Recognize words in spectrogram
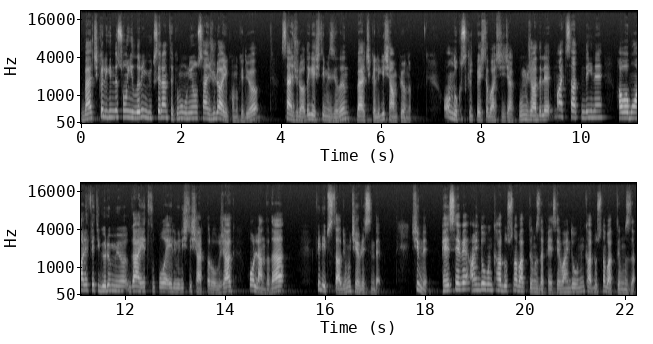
Belçika Ligi'nde son yılların yükselen takımı Union Saint-Gillois'ı konuk ediyor. Saint-Gillois da geçtiğimiz yılın Belçika Ligi şampiyonu. 19.45'te başlayacak bu mücadele. Maç saatinde yine hava muhalefeti görünmüyor. Gayet futbola elverişli şartlar olacak. Hollanda'da Philips Stadyumu çevresinde. Şimdi PSV Eindhoven kadrosuna baktığımızda, PSV Eindhoven'ın kadrosuna baktığımızda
